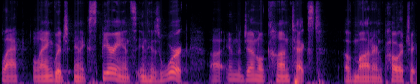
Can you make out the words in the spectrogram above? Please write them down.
black language and experience in his work in the general context of modern poetry?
